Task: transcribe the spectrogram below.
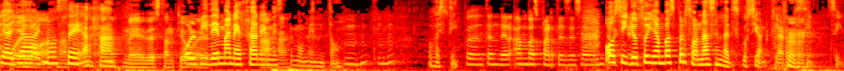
me ay, ay, no sé, ajá. Me destanteó. Olvidé eh. manejar en Ajá. este momento. Ujú, ujú. Pues sí. Puedo entender ambas partes de esa. O si yo soy ambas personas en la discusión, claro que sí, sí.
